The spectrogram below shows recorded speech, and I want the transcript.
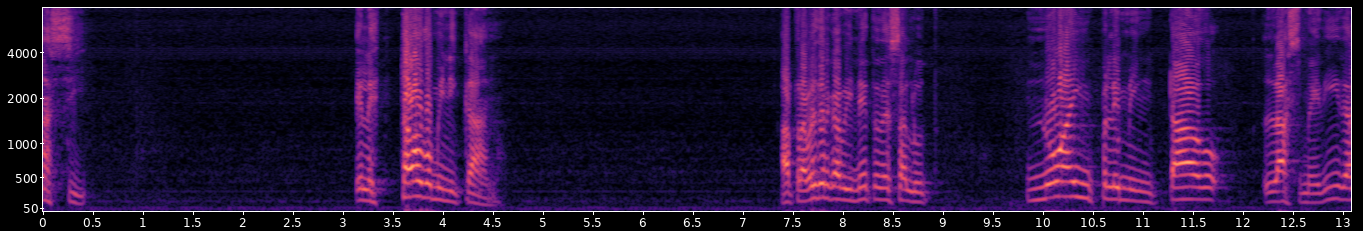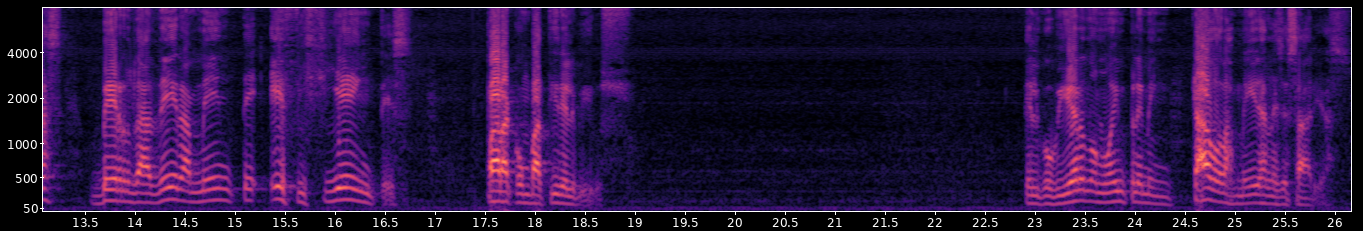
así, el Estado Dominicano, a través del Gabinete de Salud, no ha implementado las medidas verdaderamente eficientes para combatir el virus. El gobierno no ha implementado las medidas necesarias,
